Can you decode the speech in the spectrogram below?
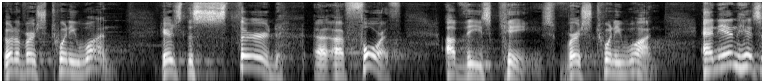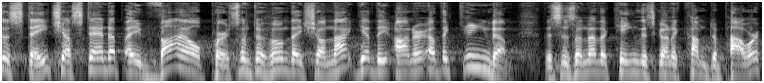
Go to verse 21. Here's the third, uh, uh, fourth of these kings. Verse 21. And in his estate shall stand up a vile person to whom they shall not give the honor of the kingdom. This is another king that's going to come to power.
